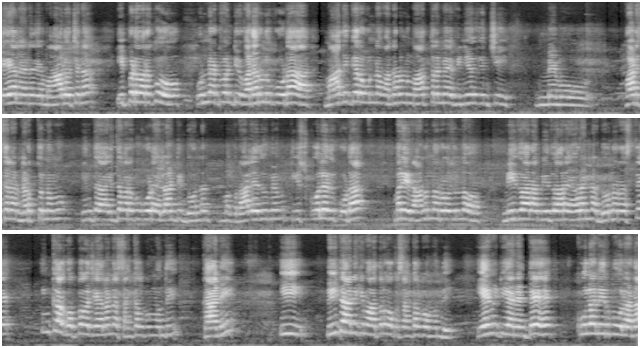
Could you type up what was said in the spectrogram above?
చేయాలనేది మా ఆలోచన. ఇప్పటి వరకు ఉన్నటువంటి వనరులు కూడా మా దగ్గర ఉన్న వనరులు మాత్రమే వినియోగించి మేము పాఠశాల నడుపుతున్నాము. ఇంత ఇంతవరకు కూడా ఎలాంటి డోనర్ మాకు రాలేదు మేము తీసుకోలేదు కూడా. మరి రానున్న రోజుల్లో మీ ద్వారా మీ ద్వారా ఎవరైనా డోనర్ వస్తే ఇంకా గొప్పగా చేయాలన్న సంకల్పం ఉంది. కానీ ఈ పీఠానికి మాత్రం ఒక సంకల్పం ఉంది. ఏమిటి అని అంటే కుల నిర్మూలన.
